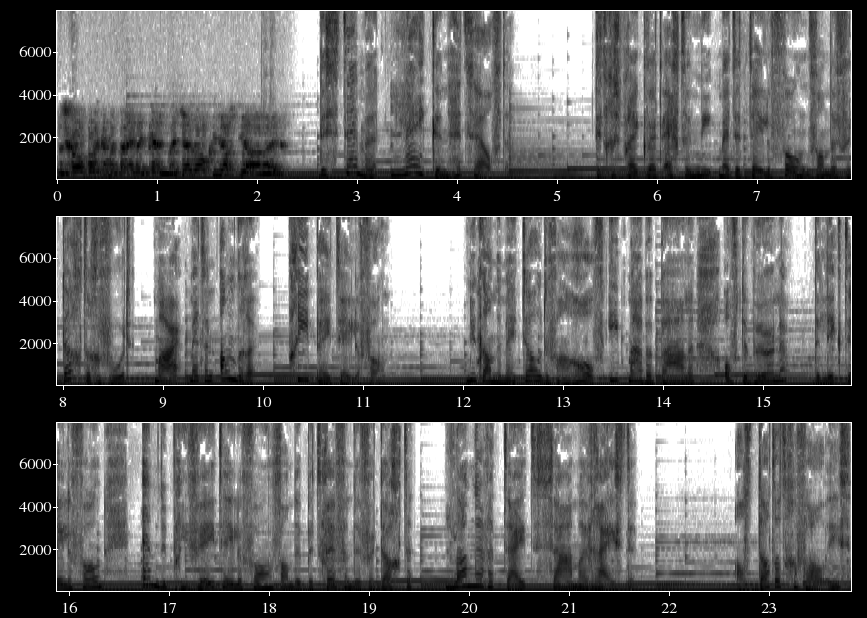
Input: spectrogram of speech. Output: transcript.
Dus ik hoop dat ik hem meteen herken. Weet jij welke jas die aan heeft? De stemmen lijken hetzelfde. Dit gesprek werd echter niet met de telefoon van de verdachte gevoerd, maar met een andere, prepaid-telefoon. Nu kan de methode van Rolf Ipma bepalen of de burner, de liktelefoon en de privételefoon van de betreffende verdachte langere tijd samen reisden. Als dat het geval is,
